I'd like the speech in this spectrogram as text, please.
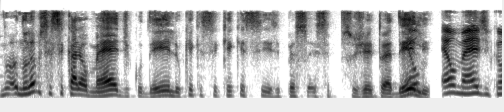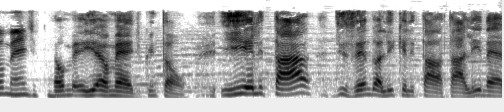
Eu não lembro se esse cara é o médico dele, o que que esse, que que esse, esse sujeito é dele. É o, é o médico, é o médico. É o, é o, médico, então. E ele tá dizendo ali que ele tá, tá ali, né,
